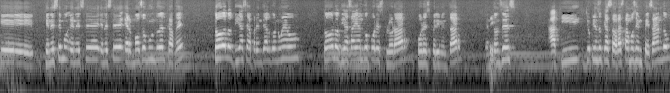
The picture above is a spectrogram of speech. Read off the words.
que, que, en, este, en, este, en este hermoso mundo del café, todos los días se aprende algo nuevo, todos los días hay algo por explorar, por experimentar. Entonces, aquí yo pienso que hasta ahora estamos empezando,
